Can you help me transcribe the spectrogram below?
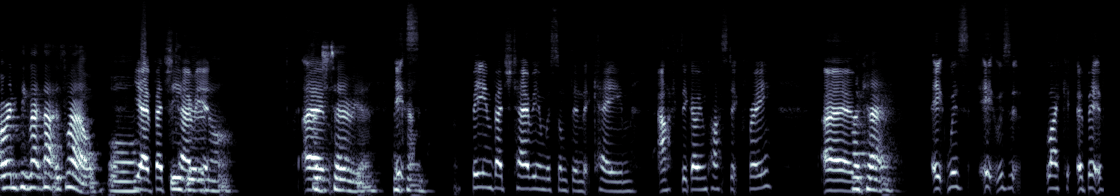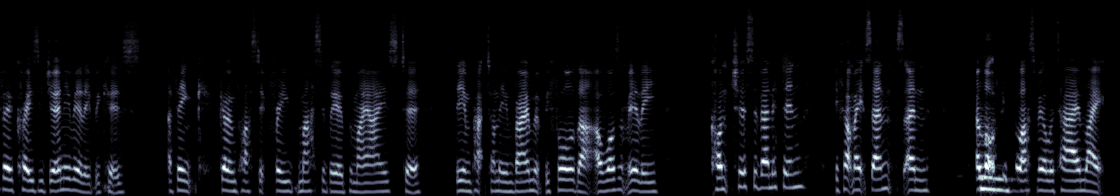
or anything like that as well? Or yeah, vegetarian. Or, um, vegetarian. Okay. It's being vegetarian was something that came after going plastic free. Um, okay. It was. It was like a bit of a crazy journey, really, because I think going plastic free massively opened my eyes to the impact on the environment. Before that, I wasn't really conscious of anything, if that makes sense. And a lot mm. of people ask me all the time, like,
